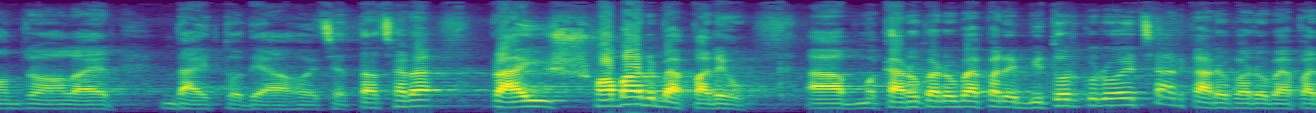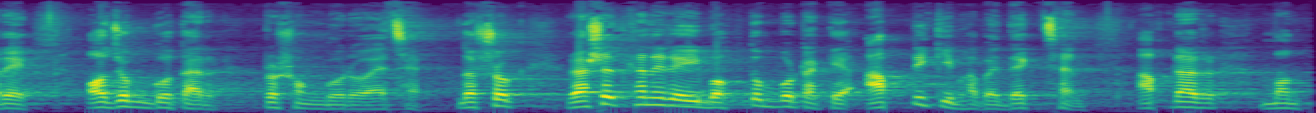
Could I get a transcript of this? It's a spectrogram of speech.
মন্ত্রণালয়ের দায়িত্ব দেওয়া হয়েছে। তাছাড়া প্রায় সবার ব্যাপারেও কারও কারও ব্যাপারে বিতর্ক রয়েছে আর কারও কারও ব্যাপারে অযোগ্যতার প্রসঙ্গ রয়েছে। দর্শক, রাশেদ খানের এই বক্তব্যটাকে আপনি কীভাবে দেখছেন? আপনার মন্তব্য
